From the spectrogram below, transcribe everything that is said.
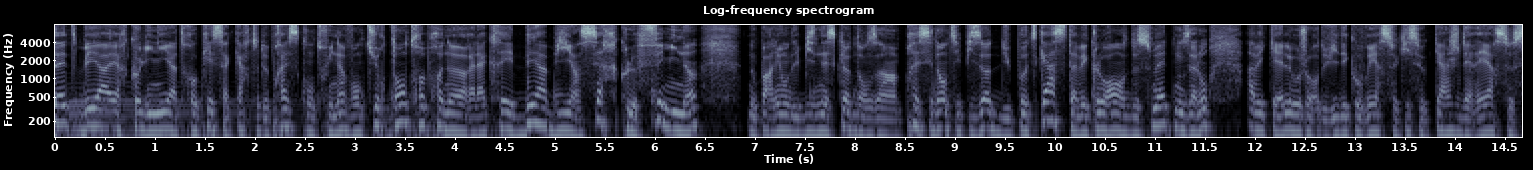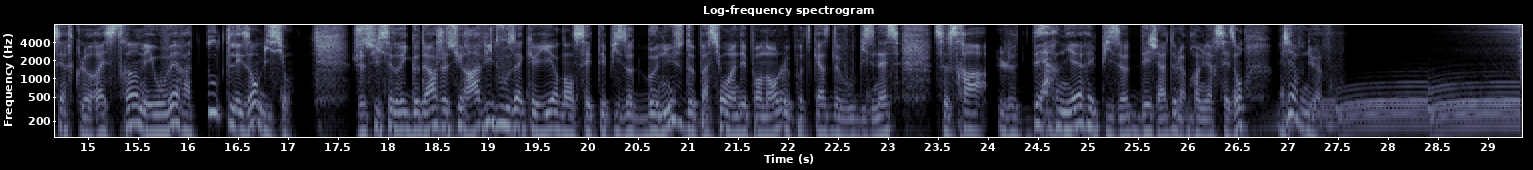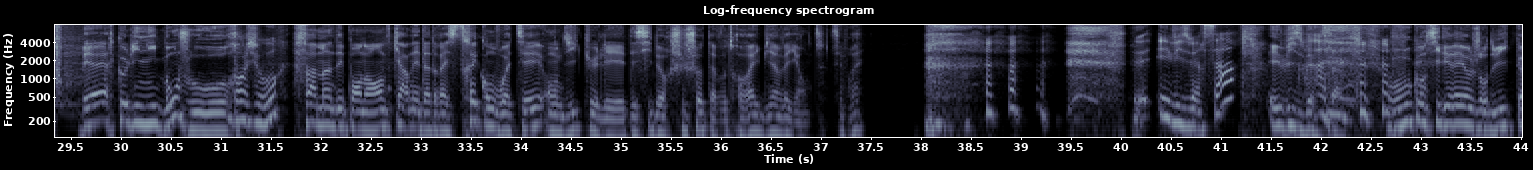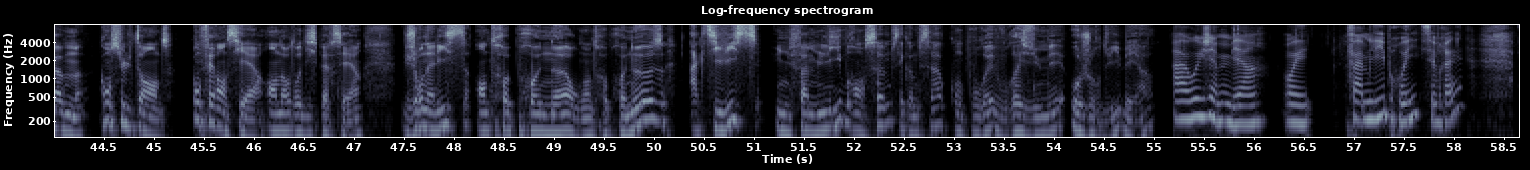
2017, Béa Ercolini a troqué sa carte de presse contre une aventure d'entrepreneur. Elle a créé BAB, un cercle féminin. Nous parlions des business clubs dans un précédent épisode du podcast avec Laurence de Smet. Nous allons, avec elle, aujourd'hui découvrir ce qui se cache derrière ce cercle restreint mais ouvert à toutes les ambitions. Je suis Cédric Godard, je suis ravi de vous accueillir dans cet épisode bonus de Passion Indépendant, le podcast de vous business. Ce sera le dernier épisode déjà de la première saison. Bienvenue à vous. BR Coligny, bonjour. Bonjour. Femme indépendante, carnet d'adresses très convoité. On dit que les décideurs chuchotent à votre oreille bienveillante. C'est vrai Et vice-versa. Et vice-versa. vous vous considérez aujourd'hui comme consultante, conférencière en ordre dispersé, hein, journaliste, entrepreneur ou entrepreneuse, activiste, une femme libre en somme, c'est comme ça qu'on pourrait vous résumer aujourd'hui, Béa? Ah oui, j'aime bien, oui. Femme libre, oui, c'est vrai.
